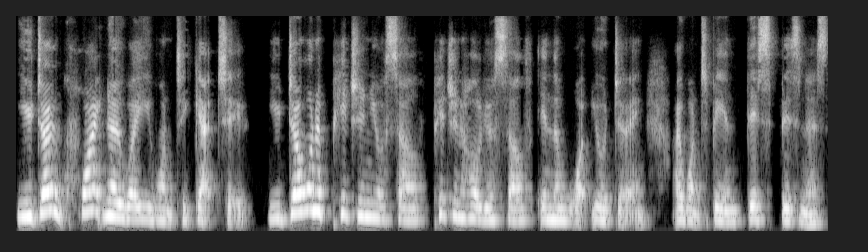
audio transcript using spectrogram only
you don't quite know where you want to get to. You don't want to pigeon yourself, pigeonhole yourself in the what you're doing. I want to be in this business,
